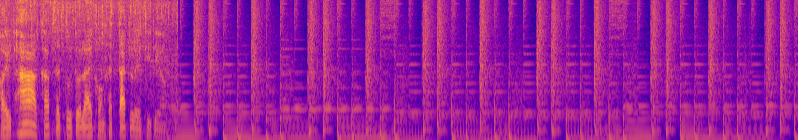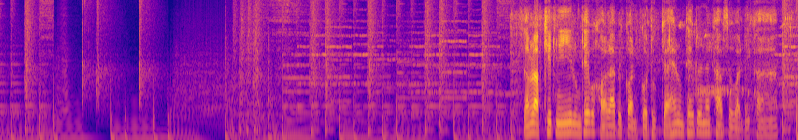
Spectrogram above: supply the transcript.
หอยทากครับศัตรูตัวร้ายของแคทตัสเลยทีเดียวสำหรับคลิปนี้ลุงเทพก็ขอลาไปก่อนกดถูกใจให้ลุงเทพด้วยนะครับ สวัสดีครับ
